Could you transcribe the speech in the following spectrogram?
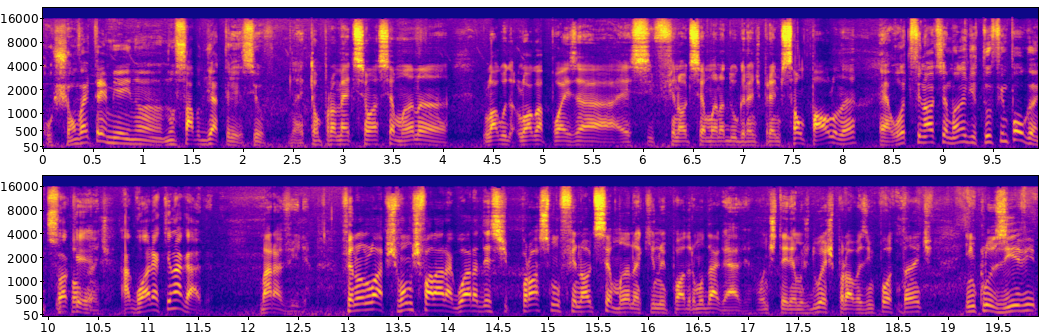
o chão vai tremer aí no, no sábado, dia 13, Silvio. É, então promete ser uma semana logo, logo após a, esse final de semana do Grande Prêmio de São Paulo, né? É, outro final de semana de turf empolgante, só empolgante. que agora é aqui na Gávea. Maravilha. Fernando Lopes, vamos falar agora deste próximo final de semana aqui no Hipódromo da Gávea, onde teremos duas provas importantes. Inclusive,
